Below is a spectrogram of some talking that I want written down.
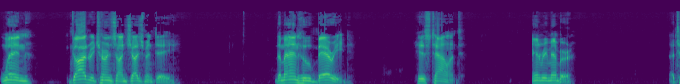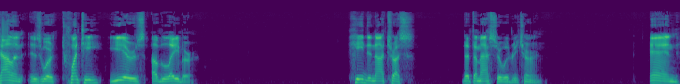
When God returns on Judgment Day, the man who buried his talent, and remember, a talent is worth 20 years of labor. He did not trust that the master would return. And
